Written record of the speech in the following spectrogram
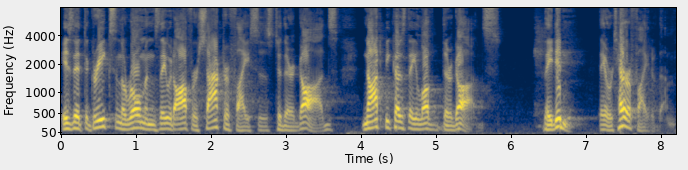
is that the Greeks and the Romans, they would offer sacrifices to their gods, not because they loved their gods. They didn't. They were terrified of them.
